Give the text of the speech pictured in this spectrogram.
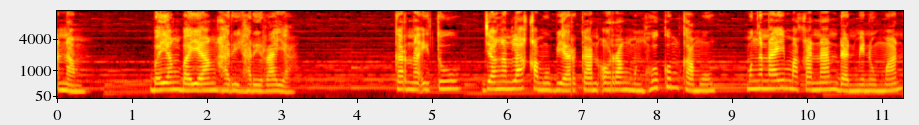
6. Bayang-bayang hari-hari raya. Karena itu, janganlah kamu biarkan orang menghukum kamu mengenai makanan dan minuman,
